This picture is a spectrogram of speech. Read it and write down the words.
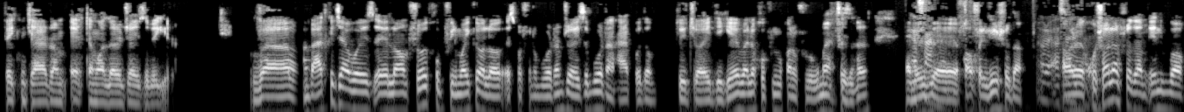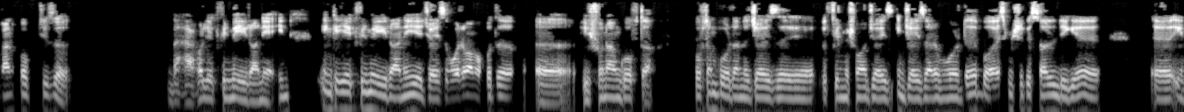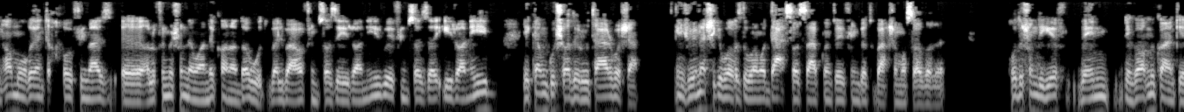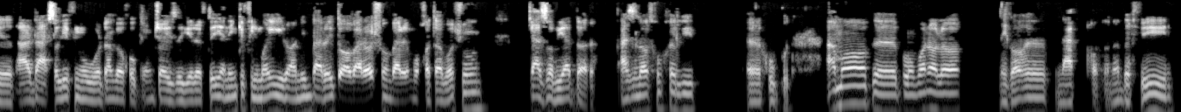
فکر می‌کردم احتمال داره جایزه بگیره. و بعد که جوایز اعلام شد خب فیلم هایی که حالا اسمشون رو بردم جایزه بردن هر کدوم توی جای دیگه. ولی خب فیلم خانم فروغ من انتظار قافلگیر شدم. آره, آره خوشحالم شدم. این واقعا خب چیز به هر حال یک فیلم ایرانیه. این اینکه یک فیلم ایرانی یه جایزه برده من با خود ایشون هم گفتم. گفتم بردن جایزه فیلم شما جایز این جایزه رو برده باعث میشه که سال دیگه اینها موقع انتخاب فیلم از حالا فیلمشون نماینده کانادا بود ولی برای فیلمساز ایرانی روی فیلمساز ایرانی یکم گشاده روتر باشن. اینجوری نشه که باز دوباره ما ده سال صبر کنیم تا فیلم تو بخش مسابقه. خودشون دیگه به این نگاه می‌کنن که هر ده سال یه فیلم آوردن و خب اون جایزه گرفته یعنی اینکه فیلم های ایرانی برای داوراشون برای مخاطباشون جذابیت داره. از این لحاظ خوب خیلی خوب بود. اما به عنوان حالا نگاه نقادانه به فیلم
